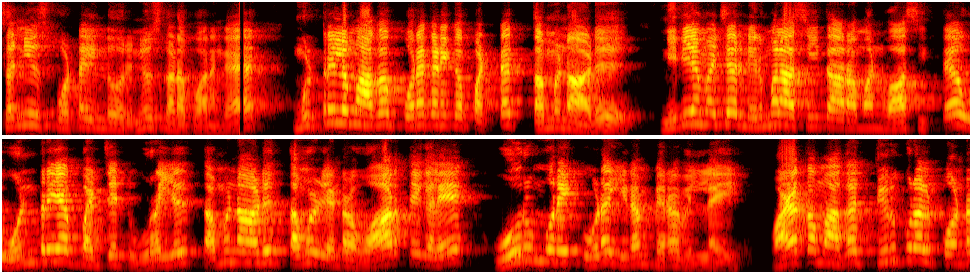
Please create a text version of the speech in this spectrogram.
சன் நியூஸ் போட்ட இந்த ஒரு நியூஸ் கடை பாருங்க. முற்றிலுமாக புறக்கணிக்கப்பட்ட தமிழ்நாடு. நிதியமைச்சர் நிர்மலா சீதாராமன் வாசித்த ஒன்றிய பட்ஜெட் உரையில் தமிழ்நாடு தமிழ் என்ற வார்த்தைகளே ஒரு முறை கூட இடம்பெறவில்லை வழக்கமாக திருக்குறள் போன்ற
